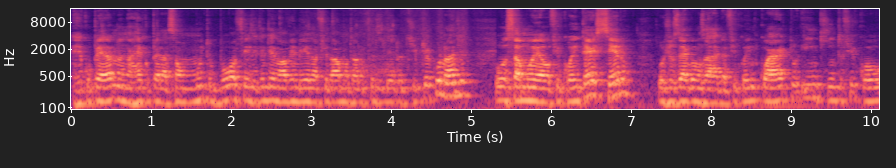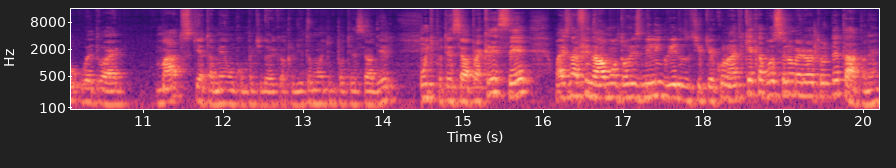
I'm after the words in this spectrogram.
recuperando na recuperação muito boa, fez 89,5 na final, montando o fuzileiro do tipo de Herculândia. O Samuel ficou em terceiro, o José Gonzaga ficou em quarto e em quinto ficou o Eduardo Matos, que é também um competidor que eu acredito muito no potencial dele. Muito potencial para crescer, mas na final montou o esmilinguido do tipo Herculândia, que acabou sendo o melhor touro da etapa, né?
